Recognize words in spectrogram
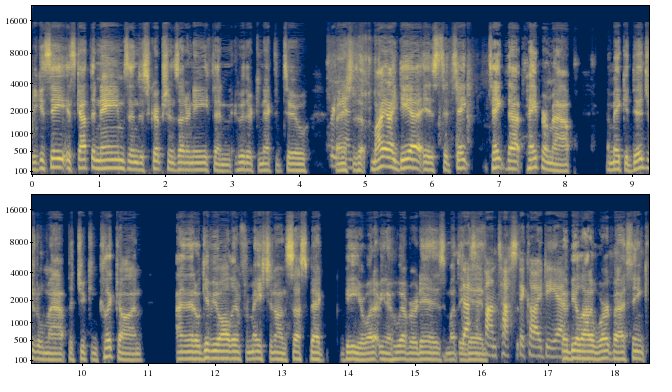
You can see it's got the names and descriptions underneath and who they're connected to. My idea is to take take that paper map and make a digital map that you can click on, and it'll give you all the information on suspect B or whatever you know whoever it is and what they That's did. a fantastic idea. It'll be a lot of work, but I think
